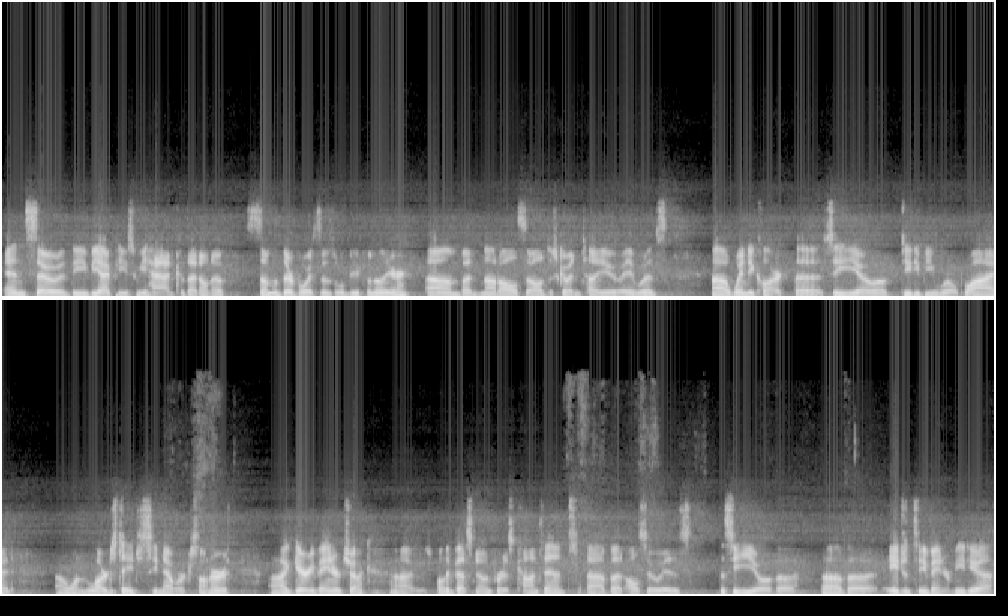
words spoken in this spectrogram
And so the VIPs we had, because I don't know if some of their voices will be familiar, um, but not all. So I'll just go ahead and tell you. It was uh, Wendy Clark, the CEO of DDB Worldwide, uh, one of the largest agency networks on earth. Uh, Gary Vaynerchuk, uh, who's probably best known for his content, uh, but also is the CEO of a of a agency, VaynerMedia,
